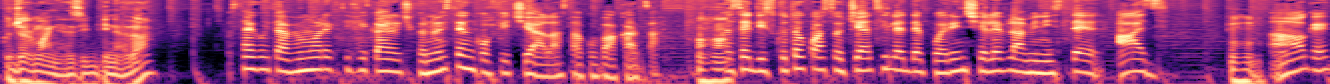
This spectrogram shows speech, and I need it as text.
cu Germania, zic bine, da? Stai că uite, avem o rectificare, ci că nu este încă oficial asta cu vacanța. Aha. Că se discută cu asociațiile de părinți și elevi la minister azi. Mhm. Ah, ok.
